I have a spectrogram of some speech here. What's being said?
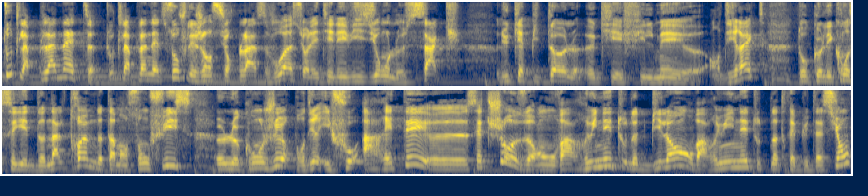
Toute la planète, toute la planète, sauf les gens sur place, voit sur les télévisions le sac du Capitole euh, qui est filmé euh, en direct. Donc euh, les conseillers de Donald Trump, notamment son fils, le conjurent pour dire il faut arrêter cette chose. On va ruiner tout notre bilan, on va ruiner toute notre réputation.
